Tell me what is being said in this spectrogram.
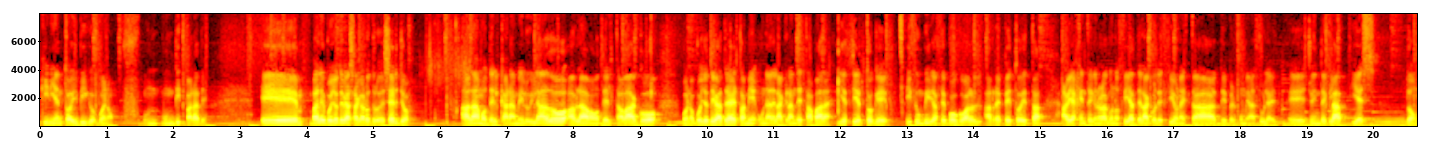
500 y pico, bueno, un, disparate. Eh, vale, pues yo te voy a sacar otro de Sergio. Hablamos del caramelo hilado, hablábamos del tabaco. Bueno, pues yo te voy a traer también una de las grandes tapadas. Y es cierto que hice un vídeo hace poco al, respecto de esta. Había gente que no la conocía de la colección esta de perfumes azules eh, Join the Club y es Don.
